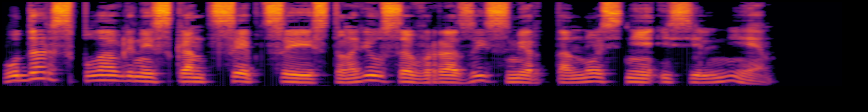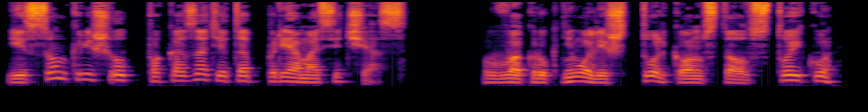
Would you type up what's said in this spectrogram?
Удар, сплавленный с концепцией, становился в разы смертоноснее и сильнее. И Сонг решил показать это прямо сейчас. Вокруг него лишь только он встал в стойку,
